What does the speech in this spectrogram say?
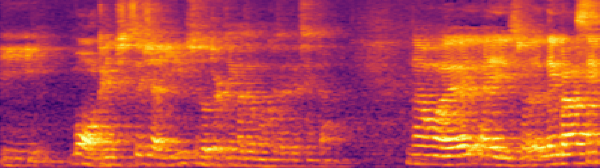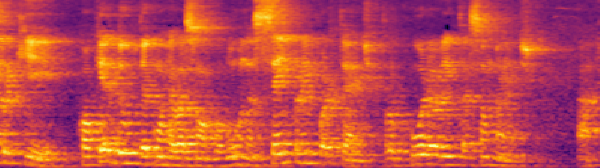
E, bom, acredito que seja isso. O doutor tem mais alguma coisa a acrescentar? Não, é, é isso. Lembrar sempre que qualquer dúvida com relação à coluna sempre é importante. Procura orientação médica. Tá?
